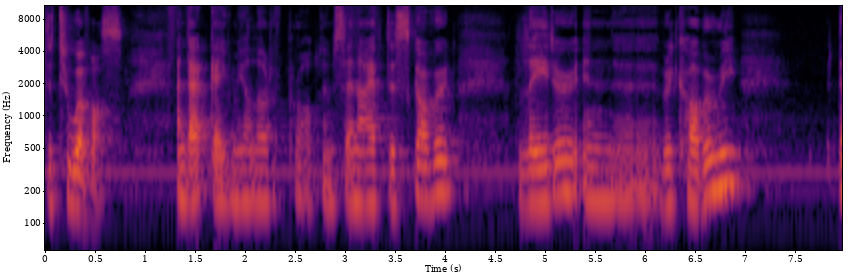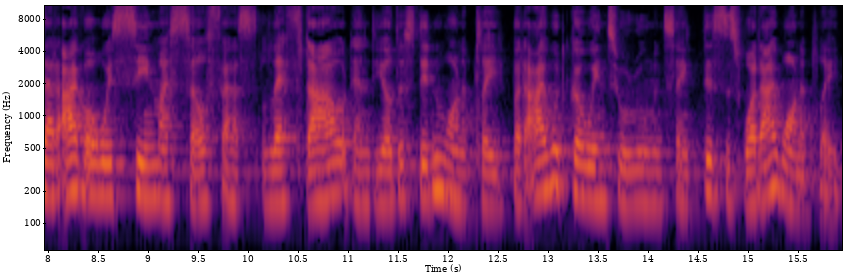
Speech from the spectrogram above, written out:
the two of us, and that gave me a lot of problems. And I have discovered later in uh, recovery that I've always seen myself as left out and the others didn't want to play. But I would go into a room and say, This is what I want to play.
